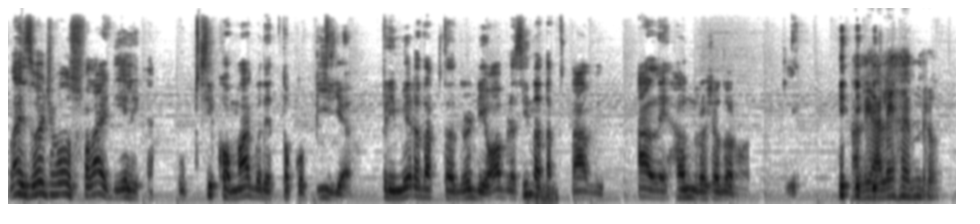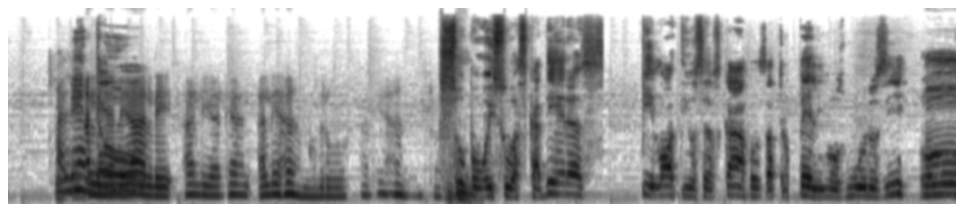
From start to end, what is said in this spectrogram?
Mas hoje vamos falar dele, cara. O psicomago de Tocopilha, primeiro adaptador de obras inadaptáveis, Alejandro Jodorowsky. Ale Alejandro. Ale, Então- ale, ale, ale, ale, ale, Alejandro, Alejandro. Subam em suas cadeiras, pilotem os seus carros, atropelem os muros e Ô,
